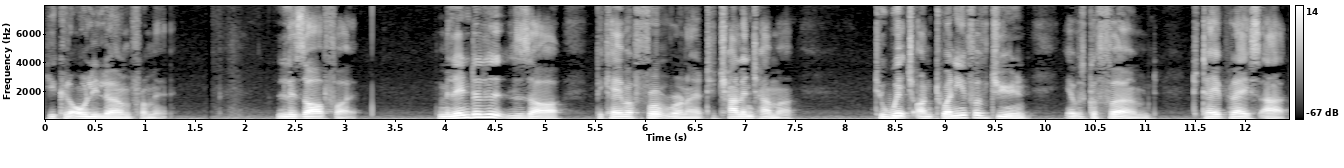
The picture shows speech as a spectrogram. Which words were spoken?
You can only learn from it. Lazar fight. Melinda Lazar became a front runner to challenge Hammer, to which on 20th of June it was confirmed to take place at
